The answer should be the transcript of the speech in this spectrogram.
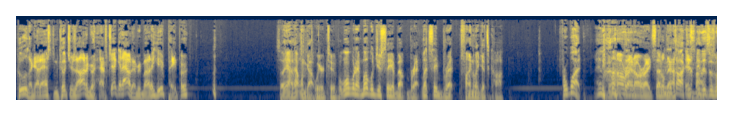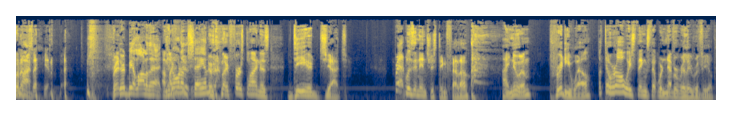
Cool. I got Ashton Kutcher's autograph. Check it out, everybody. Here, paper. So yeah, that one got weird too. But what would I, what would you say about Brett? Let's say Brett finally gets caught. For what? I didn't do all right, all right, settle What down. talking See, about? This is what Come I'm on. saying. Brett, There'd be a lot of that. I'm you know what I'm saying? My first line is, "Dear Judge, Brett was an interesting fellow. I knew him pretty well, but there were always things that were never really revealed.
